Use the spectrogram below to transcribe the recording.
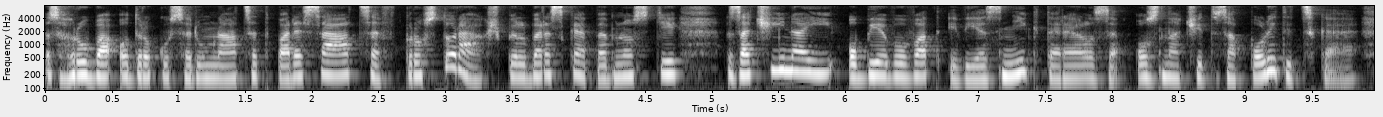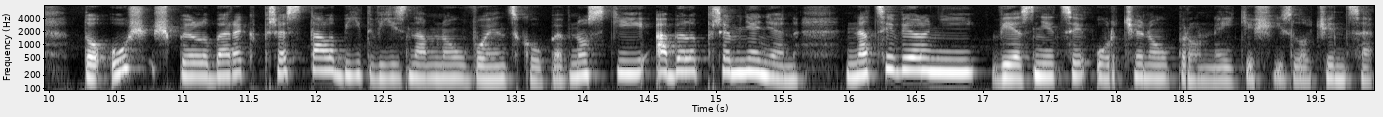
Zhruba od roku 1750 se v prostorách špilberské pevnosti začínají objevovat i vězni, které lze označit za politické. To už Špilberg přestal být významnou vojenskou pevností a byl přeměněn na civilní věznici určenou pro nejtěžší zločince.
